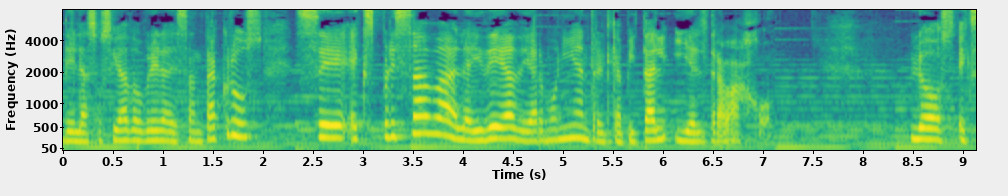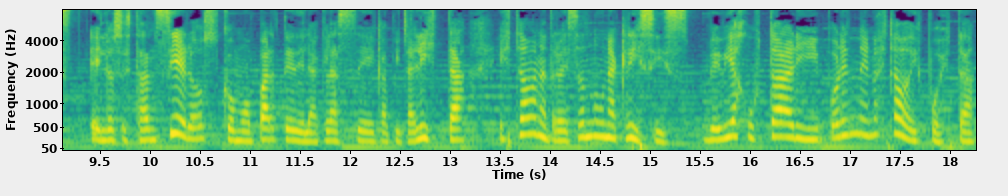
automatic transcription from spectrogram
de la Sociedad Obrera de Santa Cruz se expresaba la idea de armonía entre el capital y el trabajo. Los, eh, los, estancieros, como parte de la clase capitalista, estaban atravesando una crisis. Debía ajustar y por ende no estaba dispuesta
